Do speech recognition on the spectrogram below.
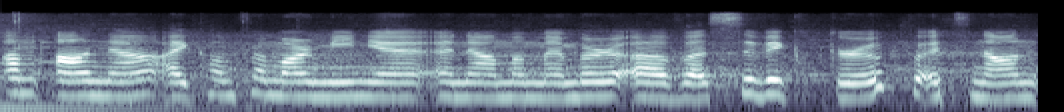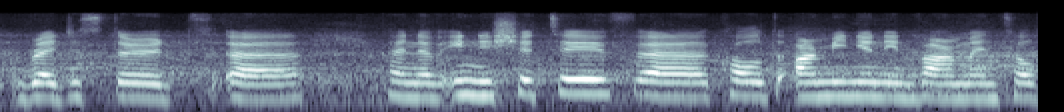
I'm Anna. I come from Armenia and I'm a member of a civic group. It's non-registered uh, kind of initiative uh, called Armenian Environmental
